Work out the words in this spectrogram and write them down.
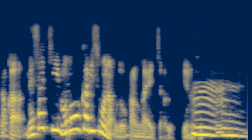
なんか目先儲かりそうなことを考えちゃうっていううのん、うん。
